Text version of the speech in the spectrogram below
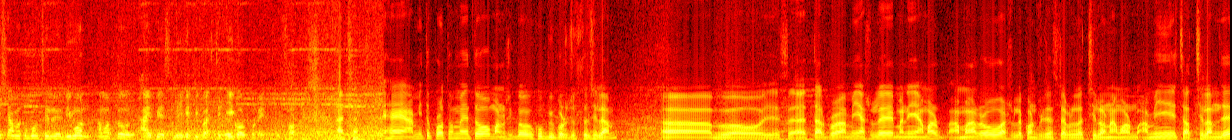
এসে আমাকে বলছেন রিমন আমার তো আইবিএস নেগেটিভ আসছে। এই গল্পটা একটু শর্ট। আচ্ছা। হ্যাঁ আমি তো প্রথমে তো মানসিকভাবে খুব বিপর্যস্ত ছিলাম। তারপর আমি আসলে মানে আমার, আমারও আসলে কনফিডেন্স লেভেল ছিল না। আমার, আমি চাচ্ছিলাম যে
